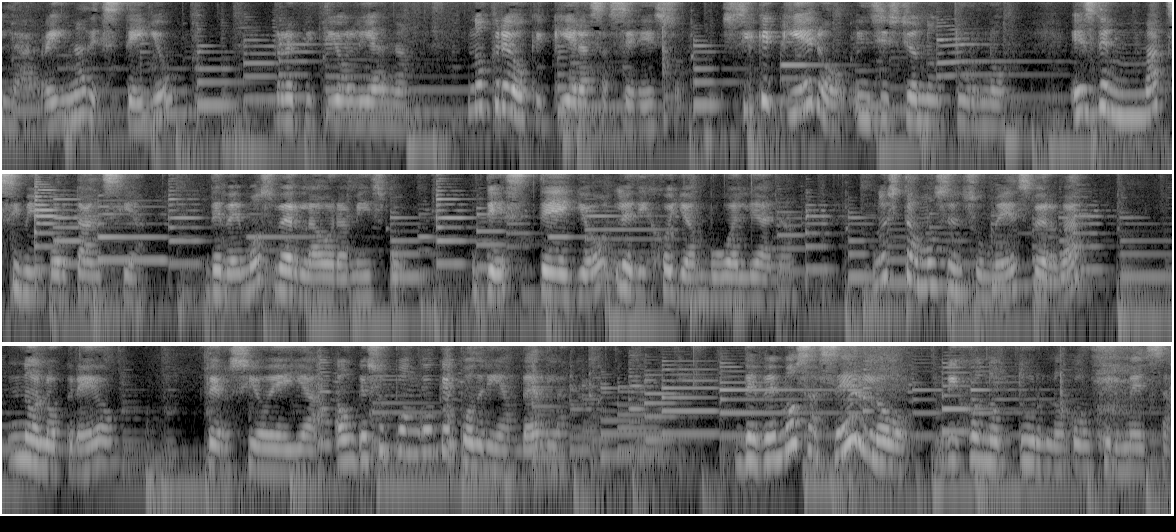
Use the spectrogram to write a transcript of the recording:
¿La reina de Estello? repitió Liana. No creo que quieras hacer eso. Sí que quiero, insistió Nocturno. Es de máxima importancia. Debemos verla ahora mismo. Destello, le dijo Yambú a Liana. No estamos en su mes, ¿verdad? No lo creo, terció ella, aunque supongo que podrían verla. Debemos hacerlo, dijo Nocturno con firmeza.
